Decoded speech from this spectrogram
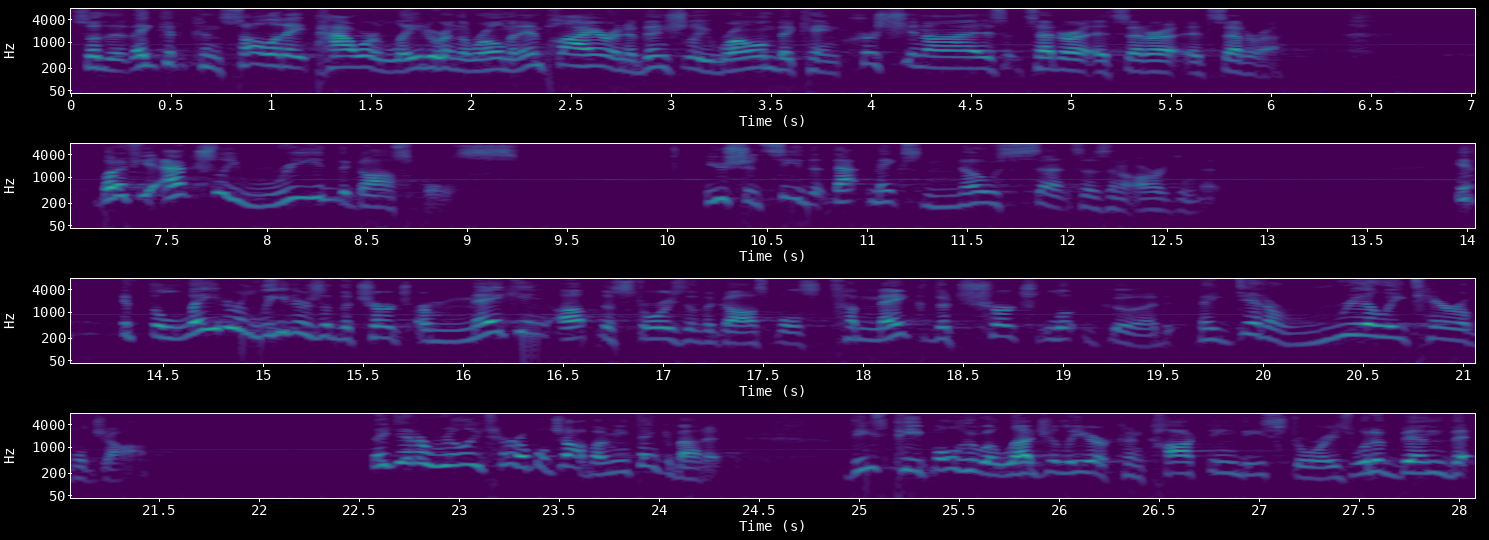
So that they could consolidate power later in the Roman Empire and eventually Rome became Christianized, etc., etc., etc. But if you actually read the Gospels, you should see that that makes no sense as an argument if, if the later leaders of the church are making up the stories of the Gospels to make the church look good, they did a really terrible job. They did a really terrible job. I mean, think about it. These people who allegedly are concocting these stories would have been the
